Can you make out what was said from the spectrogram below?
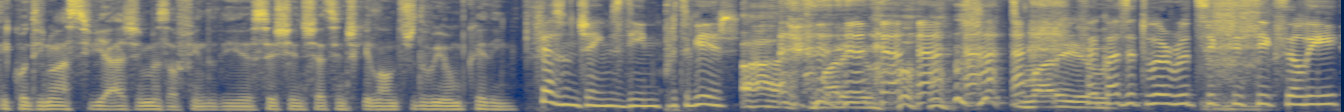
e continuasse viagem, mas ao fim do dia 600, 700 quilómetros doía um bocadinho. És um James Dean português. Ah, tomara eu. tomara eu. Foi quase a tua Route 66 ali.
